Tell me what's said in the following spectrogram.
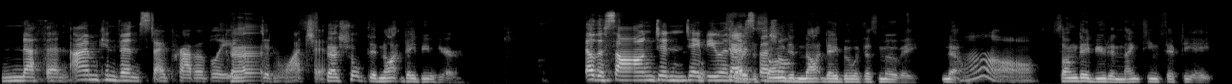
Nothing. I'm convinced I probably That didn't watch it. Special did not debut here. Oh, the song didn't debut in Sorry, this the special. song did not debut with this movie. No, oh, song debuted in 1958.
